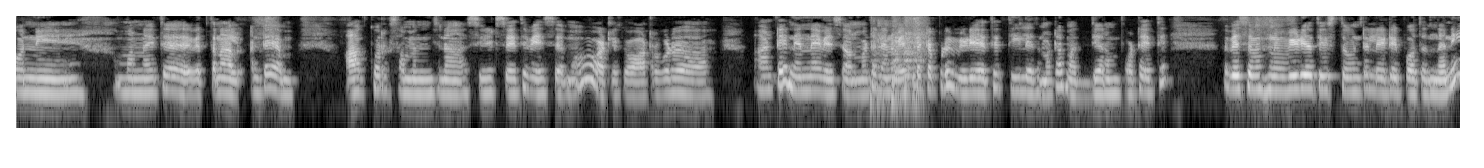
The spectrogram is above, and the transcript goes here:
కొన్ని మొన్నైతే విత్తనాలు అంటే ఆకుకూరకు సంబంధించిన సీడ్స్ అయితే వేసాము. వాటికి వాటర్ కూడా అంటే నిన్నే వేసామనమాట. నేను వేసేటప్పుడు వీడియో అయితే తీయలేదనమాట. మధ్యాహ్నం పూట అయితే వేసాము. వీడియో తీస్తూ ఉంటే లేట్ అయిపోతుందని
